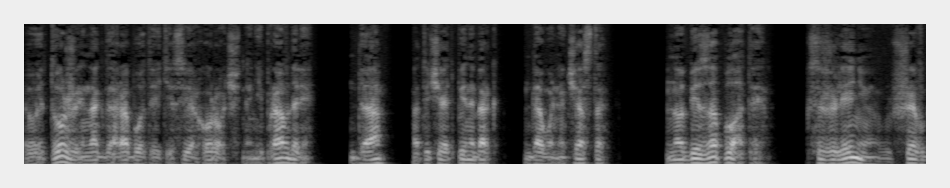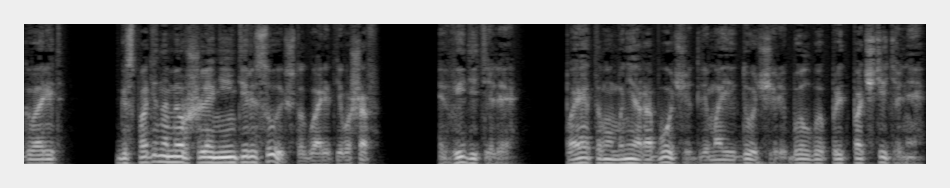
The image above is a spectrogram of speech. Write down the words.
Вы тоже иногда работаете сверхурочно, не правда ли? Да, отвечает Пиннеберг, довольно часто. Но без оплаты. К сожалению, шеф говорит, господина Мершеля не интересует, что говорит его шеф. Видите ли, поэтому мне рабочий для моей дочери был бы предпочтительнее.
